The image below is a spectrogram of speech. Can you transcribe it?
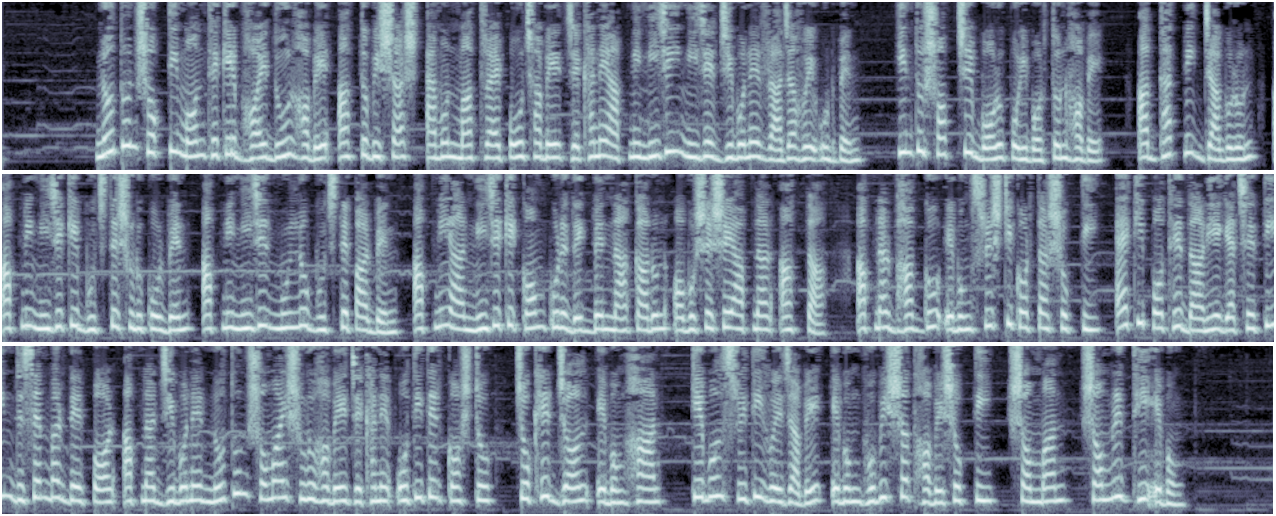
নতুন শক্তি মন থেকে ভয় দূর হবে, আত্মবিশ্বাস এমন মাত্রায় পৌঁছাবে যেখানে আপনি নিজেই নিজের জীবনের রাজা হয়ে উঠবেন। কিন্তু সবচেয়ে বড় পরিবর্তন হবে। আধ্যাত্মিক জাগরণ, আপনি নিজেকে বুঝতে শুরু করবেন, আপনি নিজের মূল্য বুঝতে পারবেন, আপনি আর নিজেকে কম করে দেখবেন না কারণ অবশেষে আপনার আত্মা, আপনার ভাগ্য এবং সৃষ্টিকর্তার শক্তি একই পথে দাঁড়িয়ে গেছে। তিন ডিসেম্বরদের পর আপনার জীবনের নতুন সময় শুরু হবে যেখানে অতীতের কষ্ট, চোখের জল এবং হার কেবল স্মৃতি হয়ে যাবে এবং ভবিষ্যৎ হবে শক্তি, সম্মান, সমৃদ্ধি এবং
